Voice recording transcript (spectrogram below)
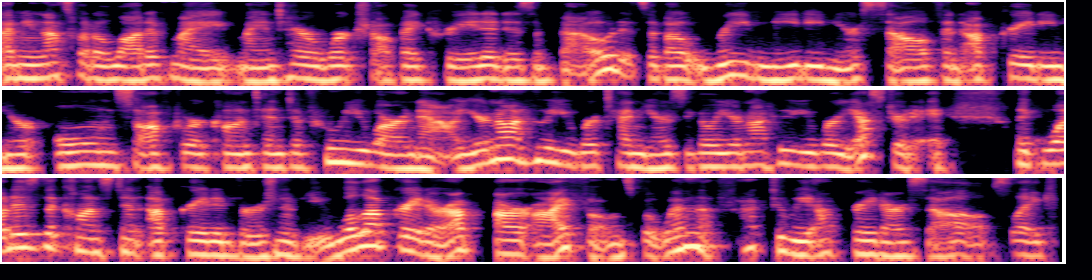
I mean, that's what a lot of my my entire workshop I created is about. It's about re-meeting yourself and upgrading your own software content of who you are now. You're not who you were 10 years ago. You're not who you were yesterday. Like, what is the constant upgraded version of you? We'll upgrade our our iPhones, but when the fuck do we upgrade ourselves? Like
